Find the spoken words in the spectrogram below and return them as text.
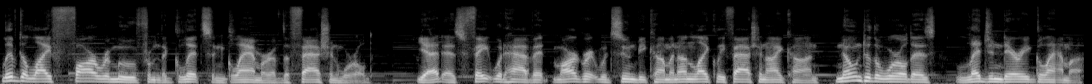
lived a life far removed from the glitz and glamour of the fashion world. Yet, as fate would have it, Margaret would soon become an unlikely fashion icon, known to the world as Legendary Glamma.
